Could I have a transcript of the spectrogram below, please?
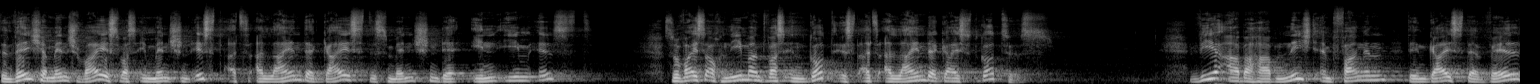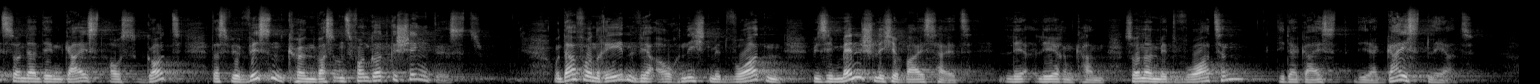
Denn welcher Mensch weiß, was im Menschen ist, als allein der Geist des Menschen, der in ihm ist? So weiß auch niemand, was in Gott ist, als allein der Geist Gottes. Wir aber haben nicht empfangen den Geist der Welt, sondern den Geist aus Gott, dass wir wissen können, was uns von Gott geschenkt ist. Und davon reden wir auch nicht mit Worten, wie sie menschliche Weisheit lehren kann, sondern mit Worten, die der Geist, die der Geist lehrt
